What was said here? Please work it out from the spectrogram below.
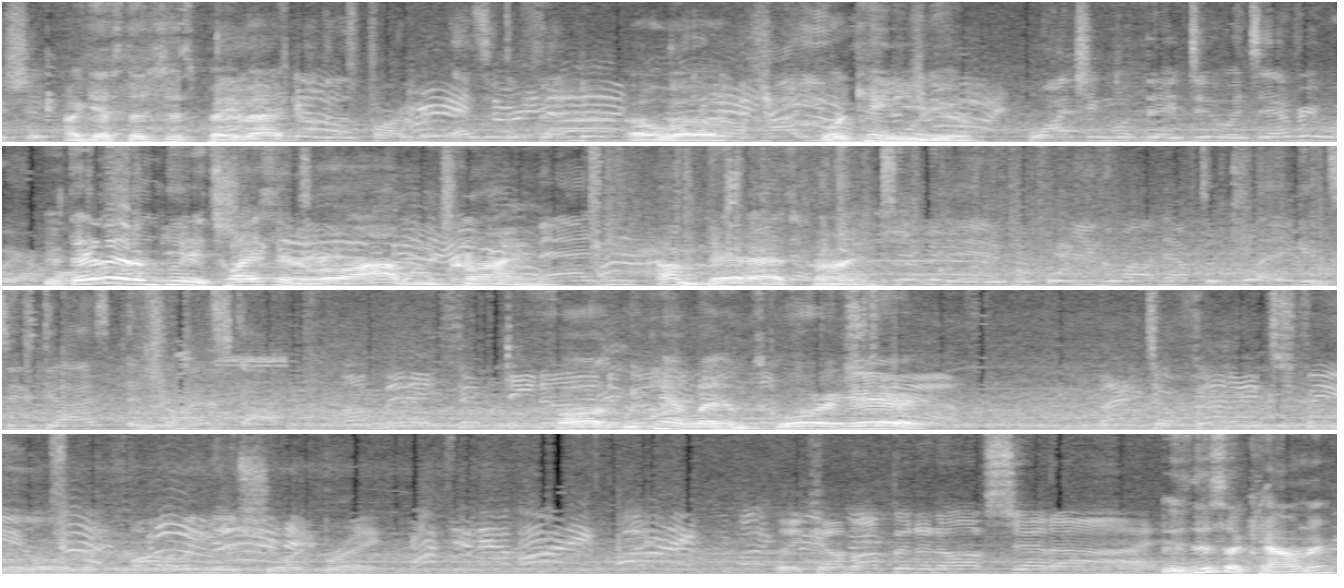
Downfield, another big completion. I guess that's just payback. know this part, but as a defender, Oh, well. I don't know how What can you do? Watching what they do, it's everywhere. If they let him get it twice in a row, I'm crying. I'm dead ass crying. Intimidated before you go out and have to play against these guys and try and stop them. A minute 59 Fuck, we can't let him score first here. half. Back to FedEx Field following this short break. They come up in an offset eye. Is this a counter?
